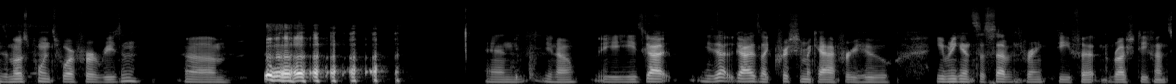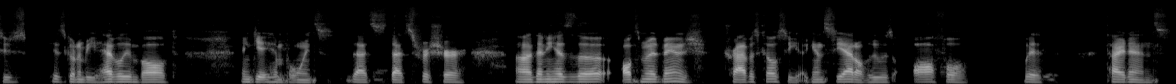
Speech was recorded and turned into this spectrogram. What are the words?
the most points for for a reason. Um, and you know he, he's got he's got guys like Christian McCaffrey who, even against the seventh ranked defense rush defense, who's is going to be heavily involved and get him points. That's that's for sure. Uh, then he has the ultimate advantage, Travis Kelce against Seattle, who is awful with tight ends.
